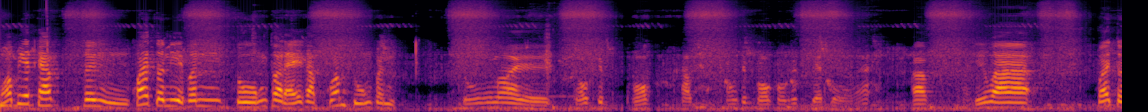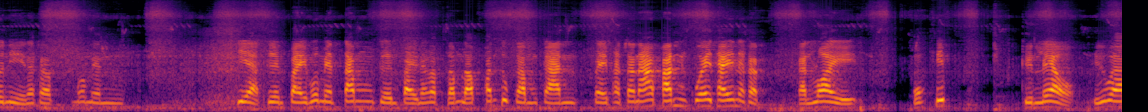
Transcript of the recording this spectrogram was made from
หมอเบียดครับ ซึ่งควายตัวนี้เพิ่นสูงเท่าไหร่ครับ ความสูงเพิ่นสูงร้อยหกสิบหกครับหกสิบหกหกสิบเจ็ดเนี่ยนะครับ ถือว่า ควายตัวนี้นะครับบ่แม่นเตี้ยเกินไปบ่แม่นต่ำเกินไปนะครับสำหรับพันธุกรรมการไปพัฒนาพันธุ์กล้วยไทยนะครับ การร้อยหกสิบขึ้นแล้ว ถือว่า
